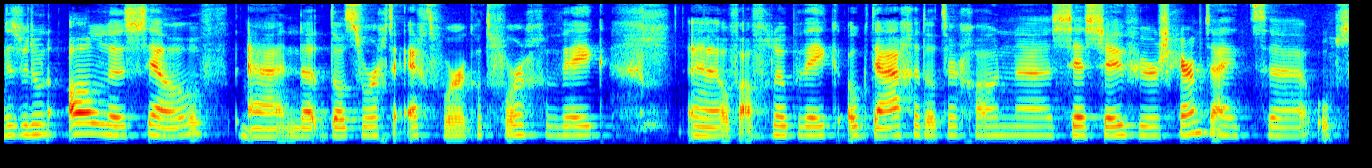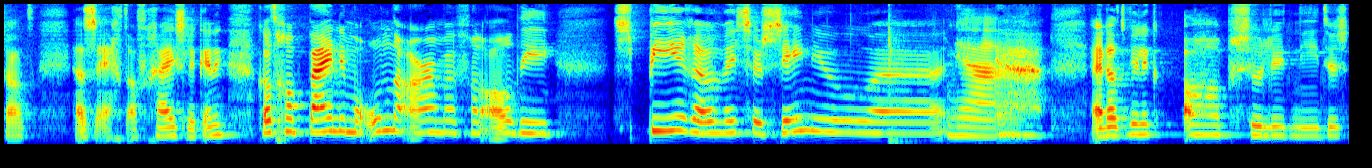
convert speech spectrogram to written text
dus we doen alles zelf. en dat, dat zorgt er echt voor. Ik had vorige week uh, of afgelopen week ook dagen dat er gewoon uh, zes, zeven uur schermtijd uh, op zat. Dat is echt afgrijzelijk. En ik, ik, had gewoon pijn in mijn onderarmen van al die spieren, weet je, zo zenuw. Ja. ja. En dat wil ik absoluut niet. Dus,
